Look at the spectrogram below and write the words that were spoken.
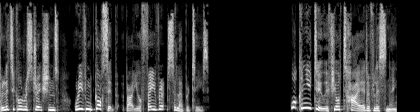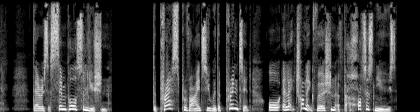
political restrictions, or even gossip about your favourite celebrities. What can you do if you're tired of listening? There is a simple solution. The press provides you with a printed or electronic version of the hottest news,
